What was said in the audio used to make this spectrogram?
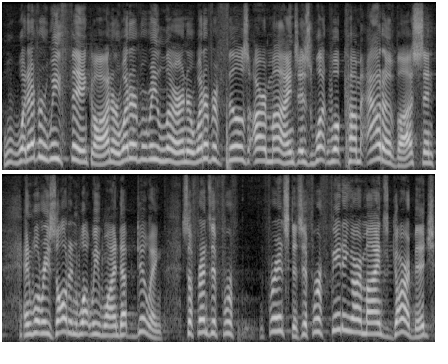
Whatever we think on, or whatever we learn, or whatever fills our minds is what will come out of us and, and will result in what we wind up doing. So, friends, if we're for instance, if we're feeding our minds garbage,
